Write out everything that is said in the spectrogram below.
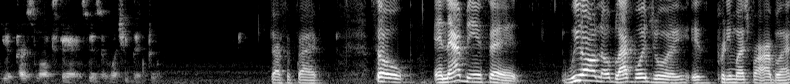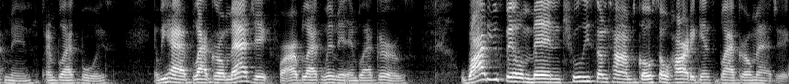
your personal experiences and what you've been through. That's a fact. So, and that being said, we all know Black Boy Joy is pretty much for our black men and black boys. And we have Black Girl Magic for our black women and black girls. Why do you feel men truly sometimes go so hard against Black Girl Magic?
